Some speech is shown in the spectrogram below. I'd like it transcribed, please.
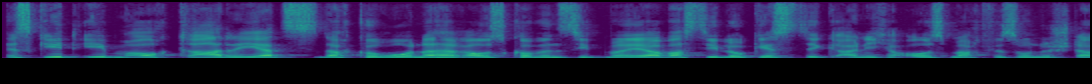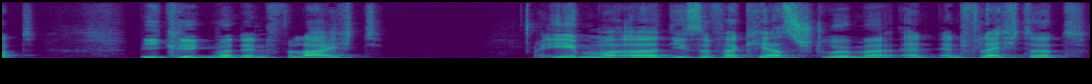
es geht eben auch gerade jetzt nach Corona herauskommen, sieht man ja, was die Logistik eigentlich ausmacht für so eine Stadt. Wie kriegen wir denn vielleicht eben äh, diese Verkehrsströme ent entflechtet,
